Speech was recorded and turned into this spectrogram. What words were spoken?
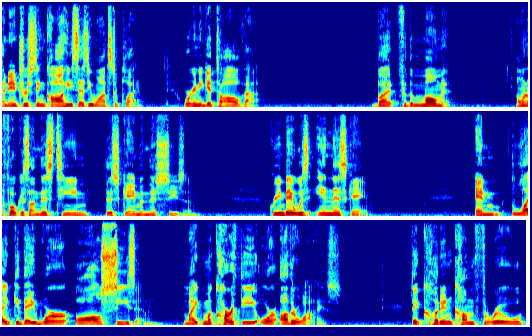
an interesting call. He says he wants to play. We're going to get to all of that. But for the moment, I want to focus on this team, this game, and this season. Green Bay was in this game. And like they were all season, Mike McCarthy or otherwise, they couldn't come through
